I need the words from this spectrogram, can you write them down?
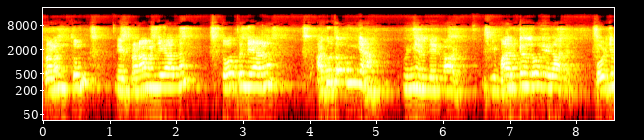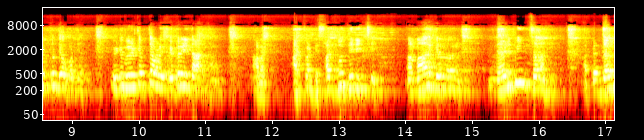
ప్రణంతం నీకు ప్రణామం చేయాలన్నా స్తోత్రం చేయాలన్నా అకృత పుణ్య పుణ్యం లేనివాడు ఈ మార్గంలోనే రాదు ఒకటి చెప్తుంటే ఒకటి వీడు వీడు చెప్తే వాడికి విపరీతార్థం. ఆమె అటువంటి సద్బుద్ధినిచ్చి మన మార్గంలో నడిపించమని ఆ పెద్దలు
